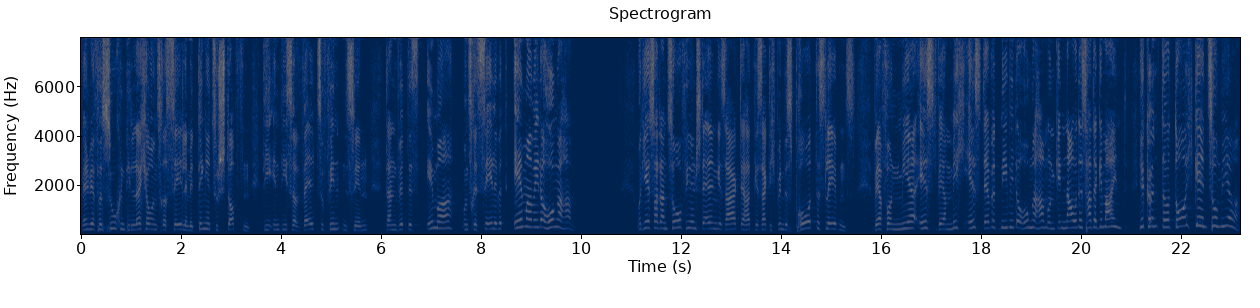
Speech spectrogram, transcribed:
Wenn wir versuchen, die Löcher unserer Seele mit Dingen zu stopfen, die in dieser Welt zu finden sind, dann wird es immer, unsere Seele wird immer wieder Hunger haben. Und Jesus hat an so vielen Stellen gesagt, er hat gesagt, ich bin das Brot des Lebens. Wer von mir isst, wer mich isst, der wird nie wieder Hunger haben. Und genau das hat er gemeint. Ihr könnt da durchgehen zu mir.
